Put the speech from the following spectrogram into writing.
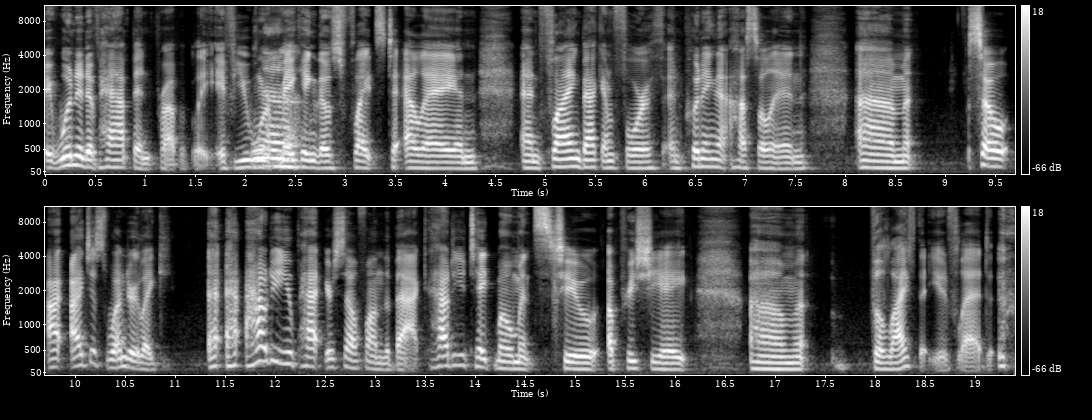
it wouldn't have happened probably if you weren't Yeah. making those flights to LA and and flying back and forth and putting that hustle in. Um, so I, I just wonder like h- how do you pat yourself on the back how do you take moments to appreciate um, the life that you've led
